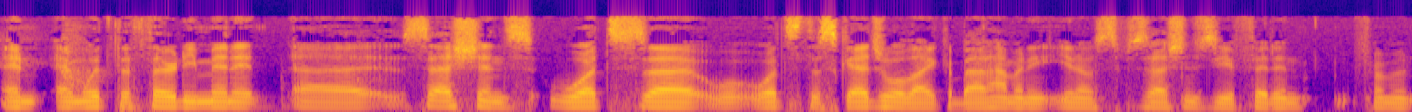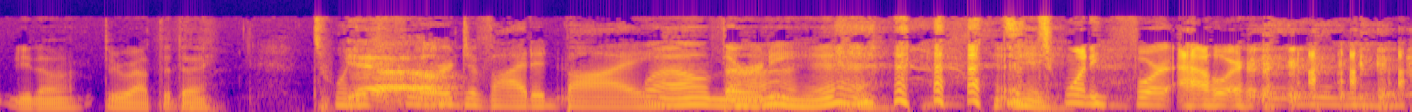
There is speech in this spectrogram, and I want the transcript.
And and with the thirty minute uh, sessions, what's uh, what's the schedule like? About how many you know sessions do you fit in from you know throughout the day? Twenty four Yeah, um, divided by Well, no, thirty. yeah. It's a twenty four hour.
